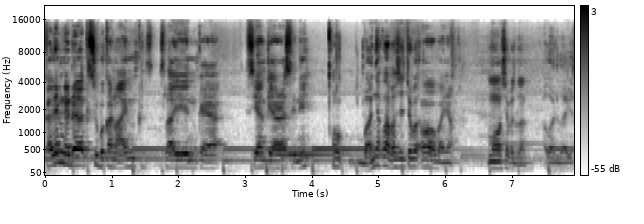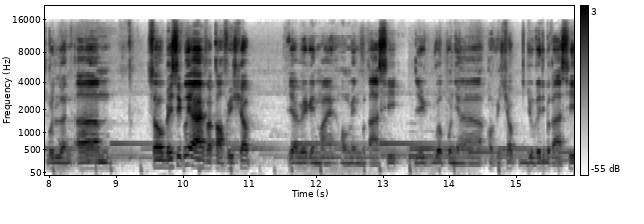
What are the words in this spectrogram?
kalian nggak ada kesibukan lain selain kayak Siantiares ini? Oh, banyak lah pasti coba. Oh, banyak. Mau siapa duluan? lo dulu aja Gue duluan. Um, so basically I have a coffee shop ya back in my home in Bekasi. Jadi gue punya coffee shop juga di Bekasi.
